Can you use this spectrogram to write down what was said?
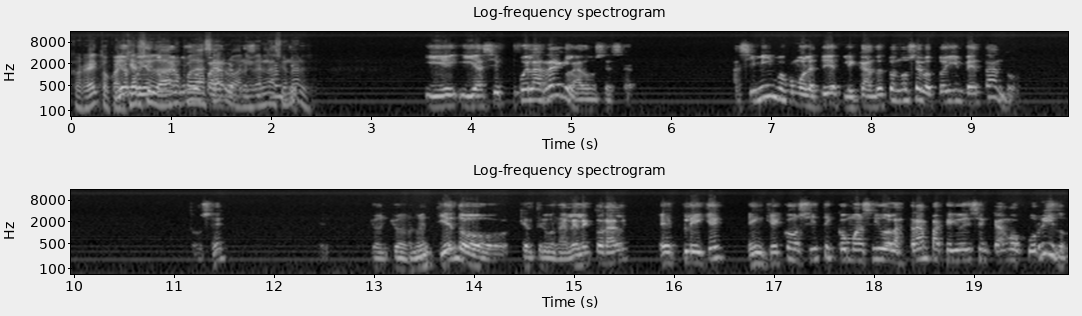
Correcto, cualquier ciudadano puede hacerlo a nivel nacional. Y, y así fue la regla, don César. Así mismo como le estoy explicando, esto no se lo estoy inventando. Entonces, yo, no entiendo que el Tribunal Electoral explique en qué consiste y cómo han sido las trampas que ellos dicen que han ocurrido.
